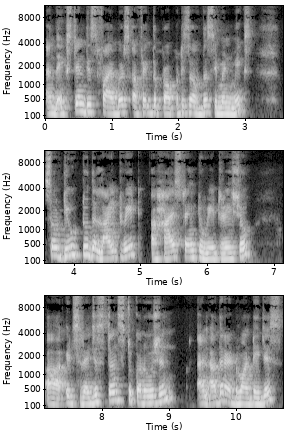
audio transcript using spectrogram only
and the extent these fibers affect the properties of the cement mix. So, due to the lightweight, a high strength to weight ratio, uh, its resistance to corrosion, and other advantages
